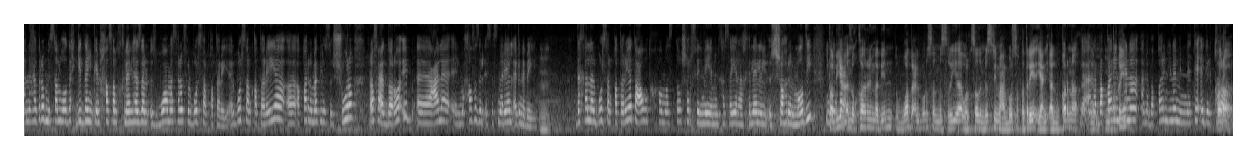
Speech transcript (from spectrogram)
أنا هضرب مثال واضح جدا يمكن حصل خلال هذا الأسبوع مثلا في البورصة القطرية البورصة القطرية أقر مجلس الشورى رفع الضرائب على المحافظ الاستثمارية الأجنبية م. ده خلى البورصة القطرية تعوض 15% من خسائرها خلال الشهر الماضي طبيعي أن نقارن ما بين وضع البورصة المصرية والاقتصاد المصري مع البورصة القطرية يعني المقارنة أنا بقارن منطقية. هنا أنا بقارن هنا من نتائج القرار قرار.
